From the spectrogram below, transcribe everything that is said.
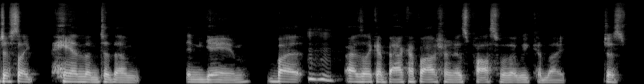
just like hand them to them in game but Mhm. as like a backup option it's possible that we could like just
